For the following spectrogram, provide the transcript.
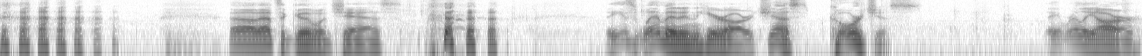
oh, that's a good one, Chaz. These women in here are just gorgeous. They really are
